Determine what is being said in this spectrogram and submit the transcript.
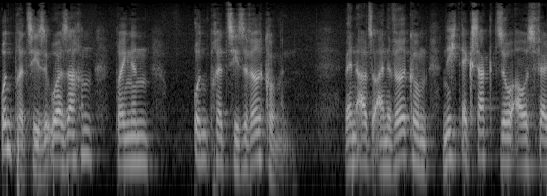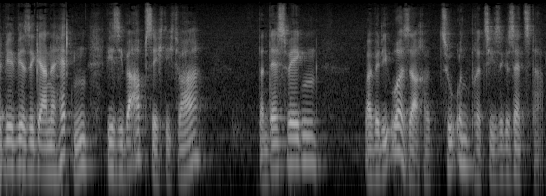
Unpräzise Ursachen bringen unpräzise Wirkungen. Wenn also eine Wirkung nicht exakt so ausfällt, wie wir sie gerne hätten, wie sie beabsichtigt war, dann deswegen, weil wir die Ursache zu unpräzise gesetzt haben.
